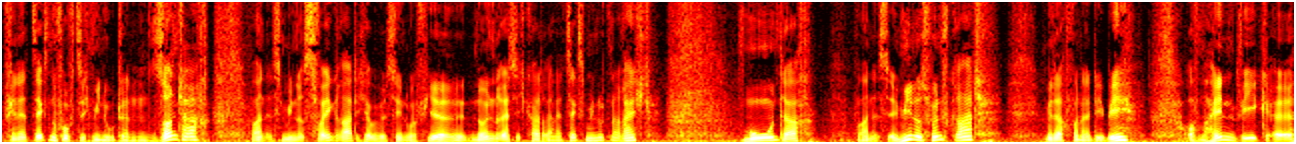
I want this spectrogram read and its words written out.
456 Minuten. Sonntag waren es minus 2 Grad, ich habe bis 10.04 Uhr 39 K, 306 Minuten erreicht. Montag waren es minus 5 Grad, Mittag von der DB. Auf dem Heimweg äh,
